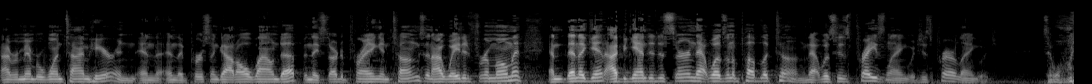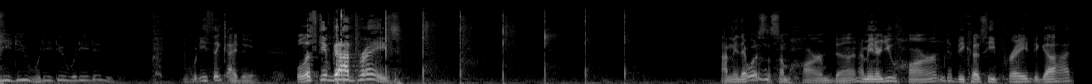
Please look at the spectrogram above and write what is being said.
I remember one time here, and, and, the, and the person got all wound up, and they started praying in tongues, and I waited for a moment, and then again, I began to discern that wasn't a public tongue. That was his praise language, his prayer language. Said, Well, what do you do? What do you do? What do you do? What do you think I do? Well, let's give God praise. I mean, there wasn't some harm done. I mean, are you harmed because he prayed to God?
